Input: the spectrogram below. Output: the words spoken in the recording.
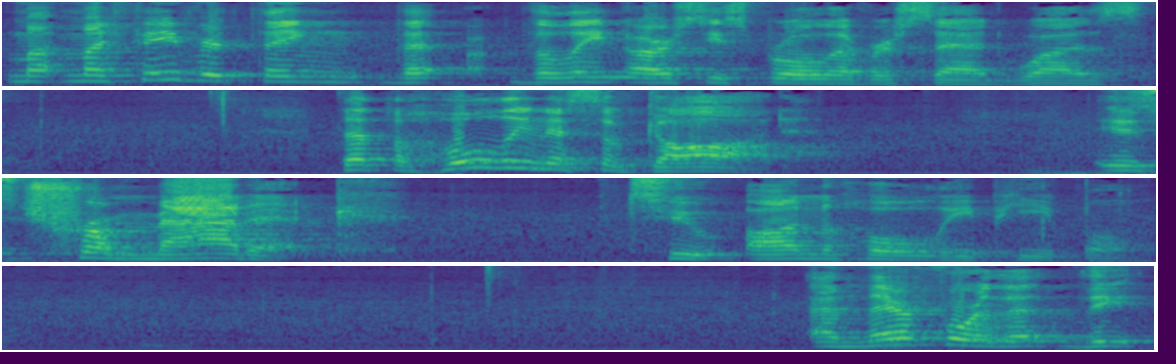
my, my favorite thing that the late R.C. Sproul ever said was that the holiness of God is traumatic to unholy people. And therefore, the, the,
